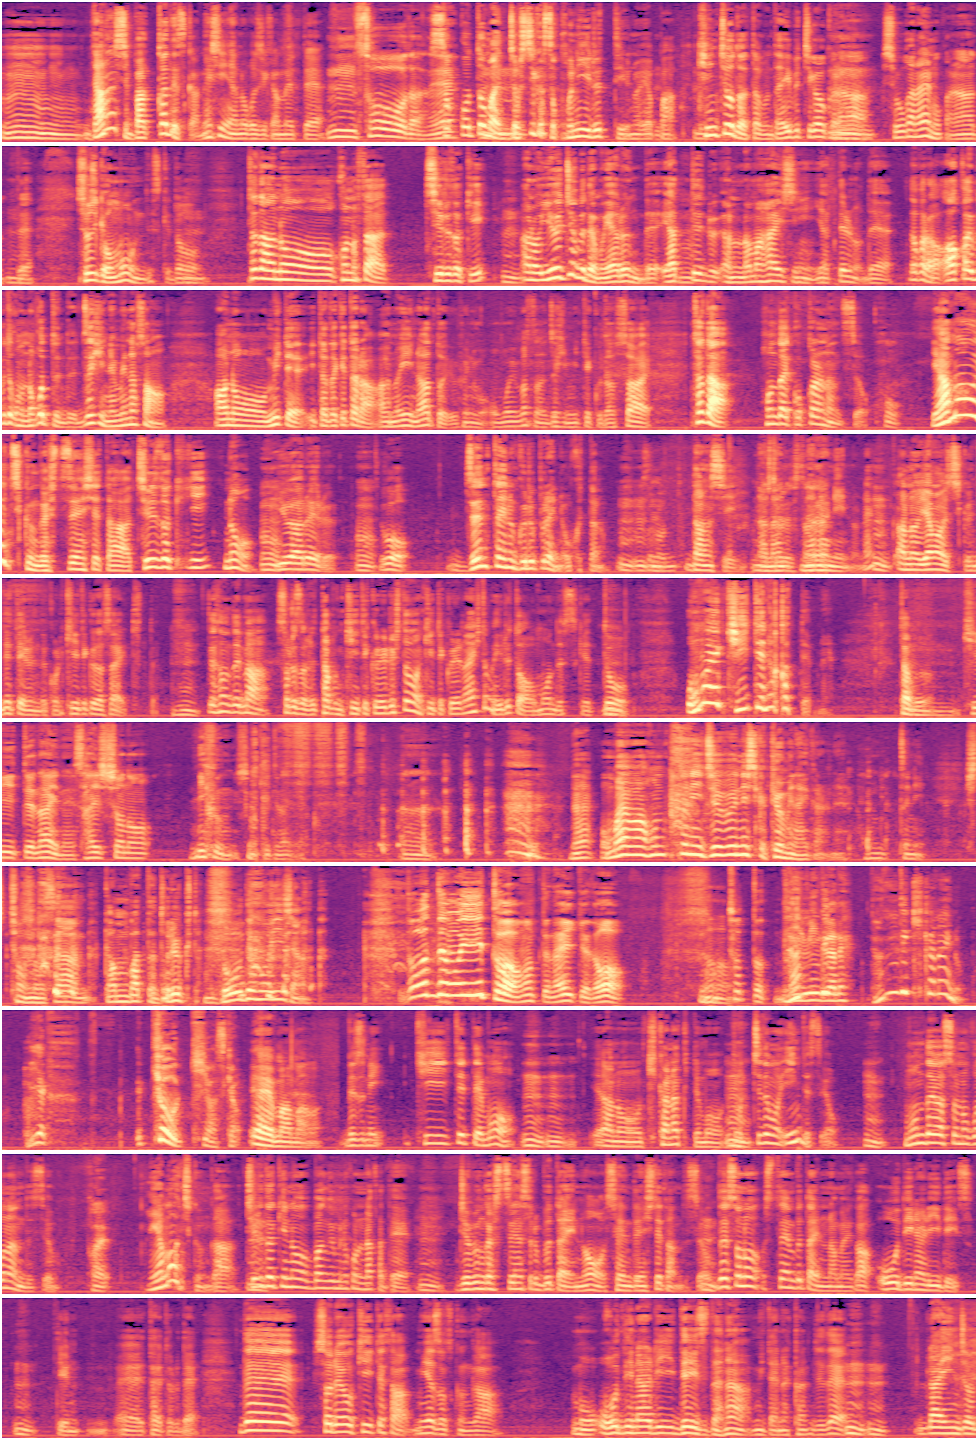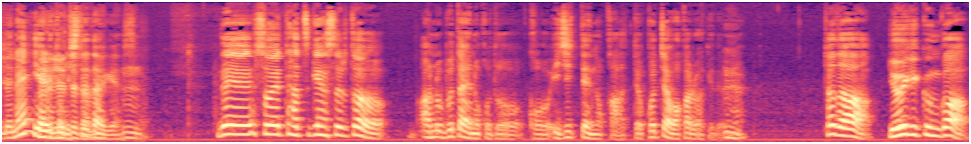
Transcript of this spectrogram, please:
うーん、男子ばっかですからね、深夜の5時間目って。うんそうだね。そこと、まあ、うん女子がそこにいるっていうのはやっぱ、緊張度は多分だいぶ違うから、うん。しょうがないのかなって、正直思うんですけど、うん。ただあのーこのさ、チル時、うん。あの、YouTube でもやるんで、やってる、あの、生配信やってるので、だからアーカイブとかも残ってるんで、ぜひね、皆さん、あのー見ていただけたら、あの、いいなというふうにも思いますので、ぜひ見てください。ただ、本題ここからなんですよ。ほ山内くんが出演してたチルドキのうん URL うんを全体のグループラインに送ったの。うんうんうんその男子 7, そうでしたね7人のね、うんあの山内くん出てるんでこれ聞いてくださいっつって。うんで、そんでまあ、それぞれ多分聞いてくれる人も聞いてくれない人もいるとは思うんですけど、お前聞いてなかったよね。多分。聞いてないね最初の2分しか聞いてないね うんね。お前は本当に自分にしか興味ないからね。本当に。人のさ、頑張った努力とかもどうでもいいじゃん。どうでもいいとは思ってないけどうん。ちょっとタイミングがね。なんで聞かないの？いや今日聞きます今日。いやいや、まあまあまあ。別に聞いてても、うんうん。あの、聞かなくても、うん。どっちでもいいんですよ。うん。問題はその後なんですよ。はい。山内くんが、チルドキの番組のこの中で、うん。自分が出演する舞台の宣伝してたんですよ。うん。で、その出演舞台の名前が、オーディナリー・デイズうんっていう、えータイトルで。で、それを聞いてさ、宮里くんが、もう、オーディナリー・デイズだな、みたいな感じでうんう、ん。LINE 上でね、やり取りしてたわけですよ。うんでそうやって発言するとあの舞台のことをこういじってんのかってこっちは分かるわけだよね、うん。ただ代々木君が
